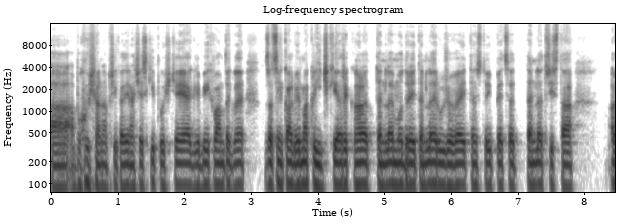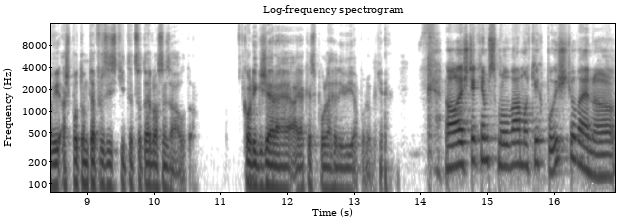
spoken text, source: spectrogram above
a, a bohužel například i na České poště je, kdybych vám takhle zacinkal dvěma klíčky a řekl, tenhle modrý, tenhle růžový, ten stojí 500, tenhle 300 a vy až potom teprve zjistíte, co to je vlastně za auto. Kolik žere a jak je spolehlivý a podobně. No ale ještě k těm smlouvám o těch pojišťoven. Eh,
